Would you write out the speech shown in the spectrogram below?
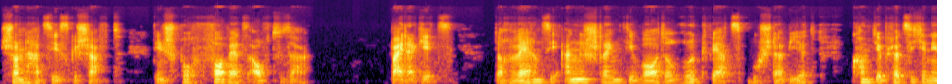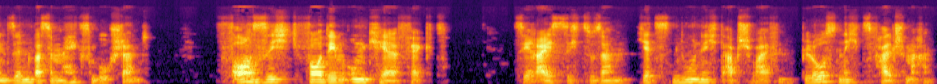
Schon hat sie es geschafft, den Spruch vorwärts aufzusagen. Weiter geht's. Doch während sie angestrengt die Worte rückwärts buchstabiert, kommt ihr plötzlich in den Sinn, was im Hexenbuch stand. Vorsicht vor dem Umkehreffekt. Sie reißt sich zusammen. Jetzt nur nicht abschweifen, bloß nichts falsch machen.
